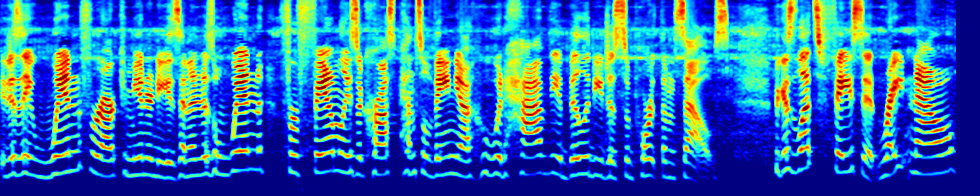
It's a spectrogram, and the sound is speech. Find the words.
it is a win for our communities, and it is a win for families across Pennsylvania who would have the ability to support themselves. Because let's face it, right now,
